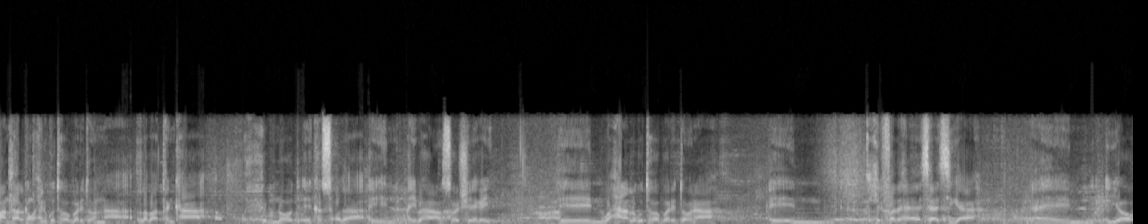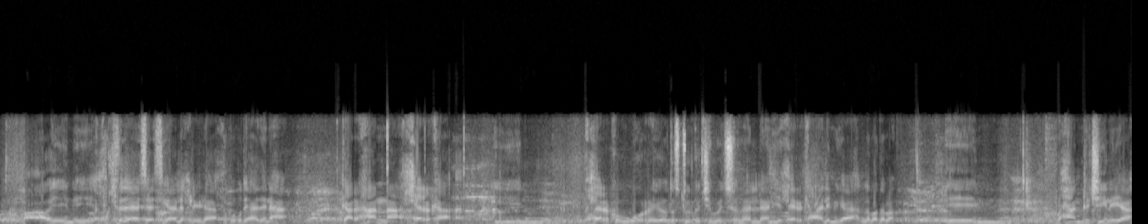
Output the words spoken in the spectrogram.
Maanta halkan waxaynu ku tababari doonaa labaatanka xubnood ee ka socda qaybaha aan soo sheegay. Waxaana lagu tababari doonaa xirfadaha asaasiga ah iyo xirfadaha asaasiga ah la xidhiidha xuquuqda aadanaha gaar ahaanna xeerarka ugu horeeyo dastuurka jamhuuriyadda somalilan iyo xeerarka caalamiga ah labadaba waxaan rajaynayaa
